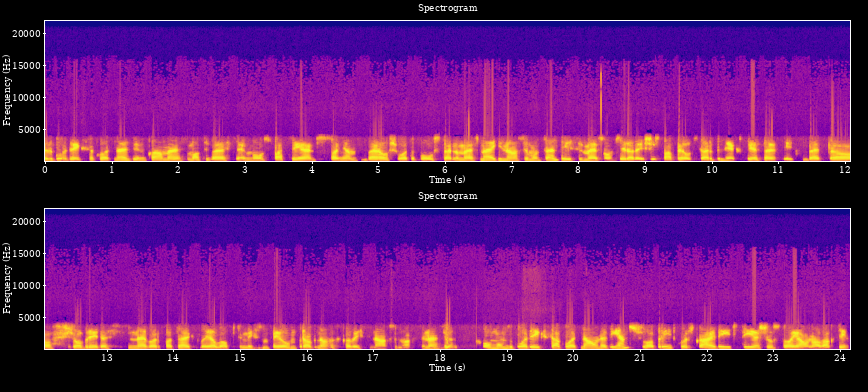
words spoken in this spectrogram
Es godīgi sakot, nezinu, kā mēs motivēsim mūsu pacientus saņemt vēl šo te būsteru. Nu, mēs mēģināsim un centīsimies. Mums ir arī šis papildus darbinieks piesaistīts, bet uh, šobrīd es nevaru pateikt lielu optimismu pilnu prognozi, ka visi nāks un vakcinēsies. Un mums, godīgi sakot, nav neviens šobrīd, kurš gaidītu tieši uz to jauno vakcīnu.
